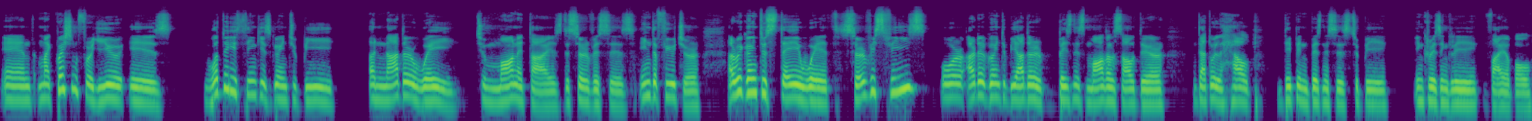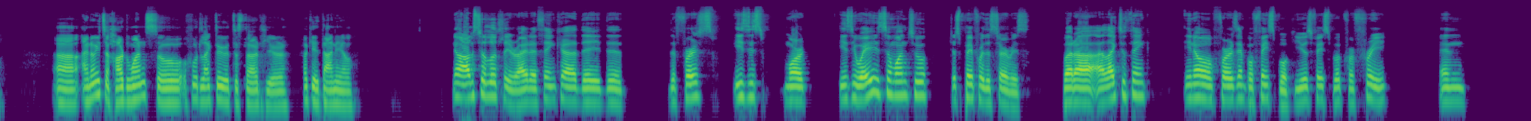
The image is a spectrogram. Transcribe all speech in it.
And my question for you is, what do you think is going to be another way to monetize the services in the future? Are we going to stay with service fees or are there going to be other business models out there that will help DePIN businesses to be increasingly viable? Uh, I know it's a hard one, so who would like to, to start here? Okay, Daniel. No, absolutely right. I think uh, the the the first easiest, more easy way is someone to just pay for the service. But uh, I like to think, you know, for example, Facebook. You use Facebook for free, and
